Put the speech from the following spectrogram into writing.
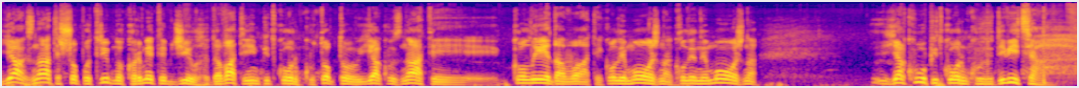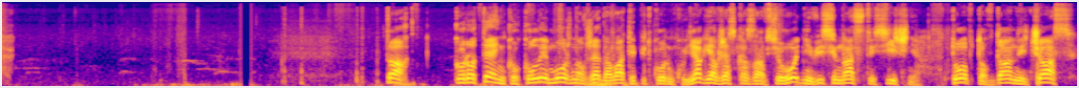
як знати, що потрібно кормити бджіл, давати їм підкормку. Тобто, як узнати, коли давати, коли можна, коли не можна. Яку підкормку? Дивіться. Так, коротенько, коли можна вже давати підкормку. Як я вже сказав, сьогодні 18 січня. Тобто в даний час,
